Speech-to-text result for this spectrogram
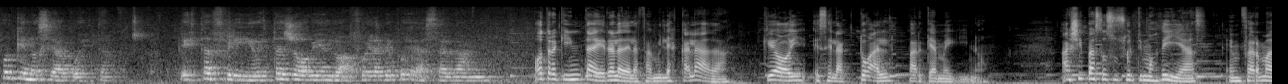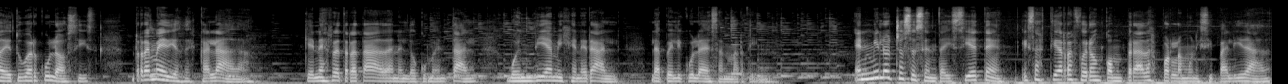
¿por qué no se acuesta? Está frío, está lloviendo afuera, le puede hacer daño. Otra quinta era la de la familia Escalada, que hoy es el actual Parque Ameguino. Allí pasó sus últimos días, enferma de tuberculosis, Remedios de Escalada, quien es retratada en el documental Buen día mi general, la película de San Martín. En 1867, esas tierras fueron compradas por la municipalidad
